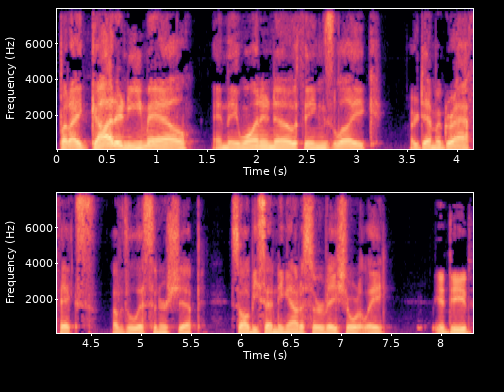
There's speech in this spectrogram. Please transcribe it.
but I got an email and they want to know things like our demographics of the listenership. So I'll be sending out a survey shortly. Indeed.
